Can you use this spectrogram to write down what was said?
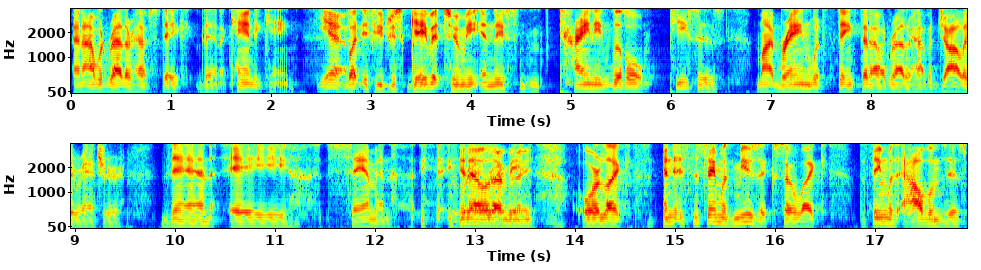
And I would rather have steak than a candy cane. Yeah. But if you just gave it to me in these tiny little pieces, my brain would think that I would rather have a Jolly Rancher than a salmon. you Right, know what I right, mean? Or like, and it's the same with music. So, like, the thing with albums is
